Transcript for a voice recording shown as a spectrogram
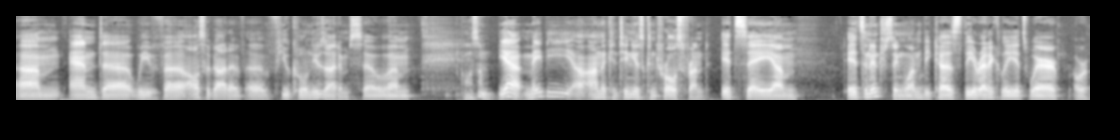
um, and uh, we've also got a, a, few cool news items. So. Um, awesome. Yeah, maybe on the continuous controls front, it's a um, it's an interesting one because theoretically it's where or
